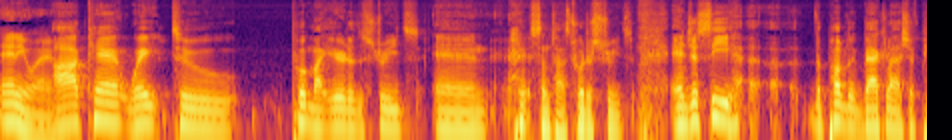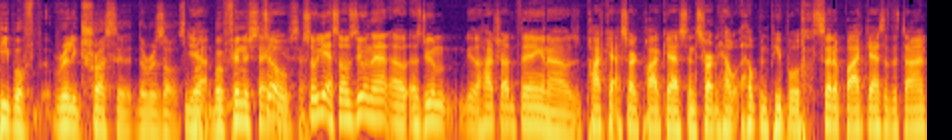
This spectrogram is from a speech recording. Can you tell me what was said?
anyway, I can't wait to put my ear to the streets and sometimes Twitter streets and just see uh, the public backlash if people really trust the, the results. Yeah. But, but finish saying what so you said. so yeah, so I was doing that. I was doing the hot shot thing, and I was podcast started podcast and starting help, helping people set up podcasts at the time.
